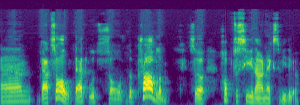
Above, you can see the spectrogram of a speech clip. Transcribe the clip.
and that's all. That would solve the problem. So hope to see you in our next video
